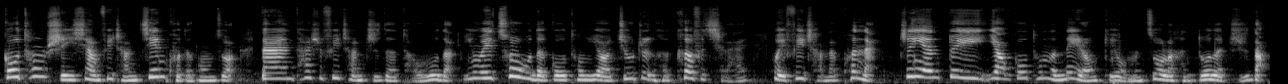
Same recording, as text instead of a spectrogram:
沟通是一项非常艰苦的工作，但它是非常值得投入的，因为错误的沟通要纠正和克服起来会非常的困难。箴言对要沟通的内容给我们做了很多的指导。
